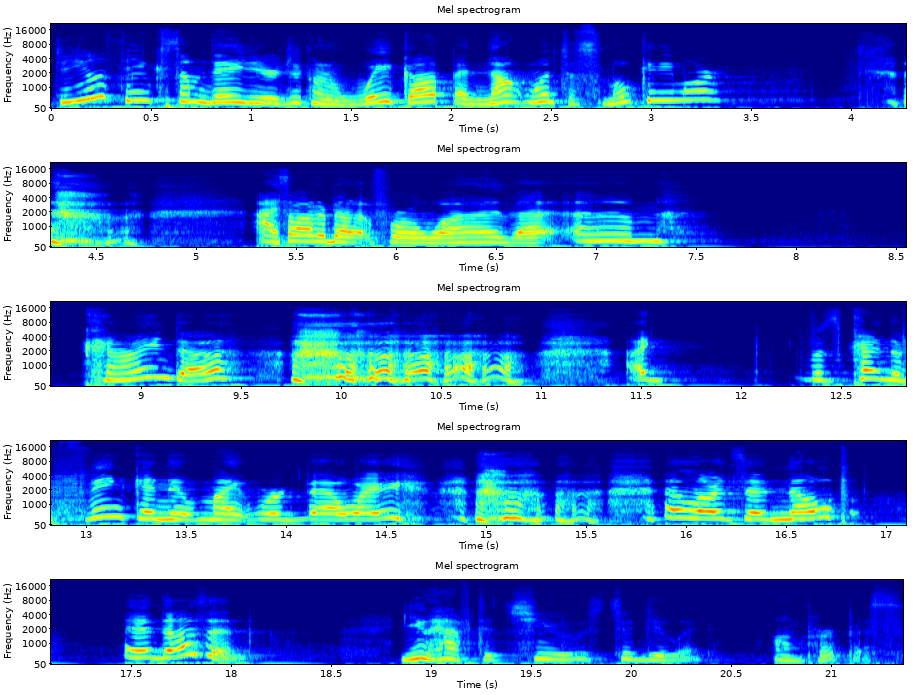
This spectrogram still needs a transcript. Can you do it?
do you think someday you're just going to wake up and not want to smoke anymore? I thought about it for a while. That um, kinda. I was kind of thinking it might work that way. and the Lord said, Nope, it doesn't. You have to choose to do it on purpose.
